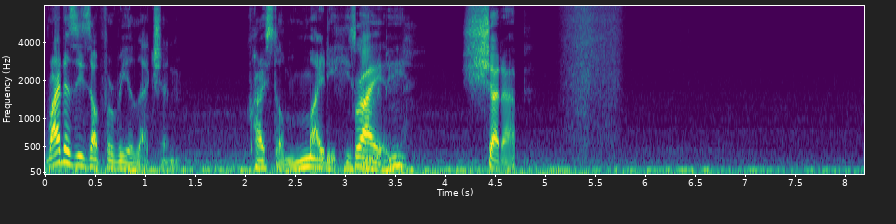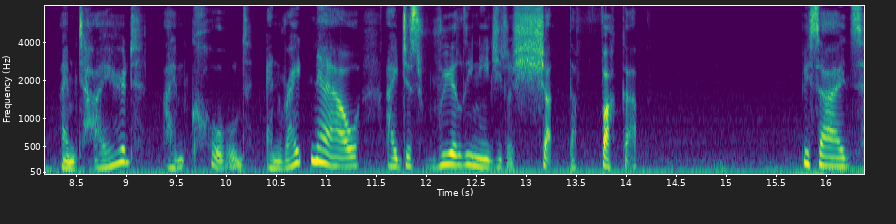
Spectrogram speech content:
Right as he's up for re-election. Christ almighty, he's Brian, gonna be... shut up. I'm tired, I'm cold, and right now, I just really need you to shut the fuck up. Besides,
